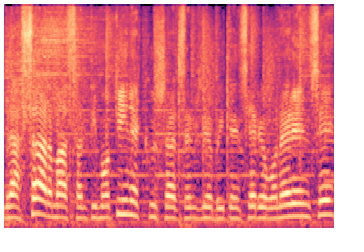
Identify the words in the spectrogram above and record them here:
las armas antimotines que usa el servicio penitenciario bonaerense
